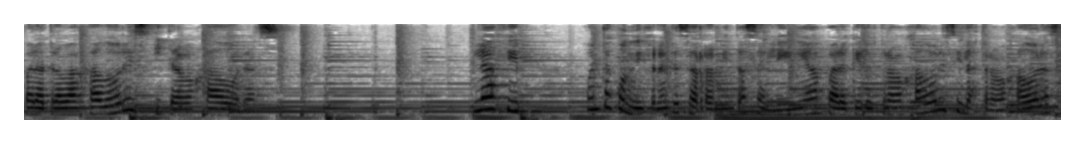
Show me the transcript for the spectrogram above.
para trabajadores y trabajadoras. La FIP cuenta con diferentes herramientas en línea para que los trabajadores y las trabajadoras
